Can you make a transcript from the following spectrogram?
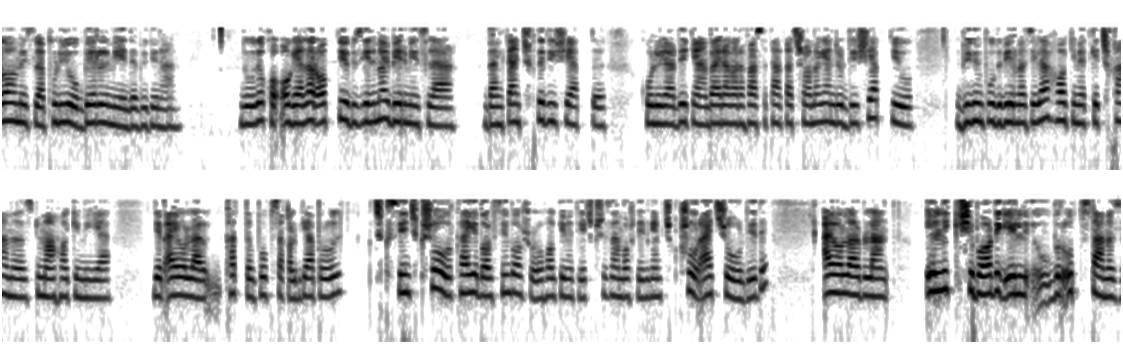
ololmaysizlar pul yo'q berilmaydi bugun ham. Degdi olganlar olibdiyu bizga nima bermaysizlar? Bankdan chiqdi deyishyapti. Qo'linglarda ekan bayram arafasida tarqatish olmagandir deyishyaptiyu. Bugun pulni bermasanglar hokimiyatga chiqamiz tuman hokimiga. Deb ayollar qattiq po'pisa qilib gapiruvdi. Chiqsang chiqishaver qayerga borsang borishaver hokimiyatga chiqishasan boshqalarga ham chiqishaver aytishaver dedi. Ayollar bilan ellik kishi bordik bir o'ttiztamiz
